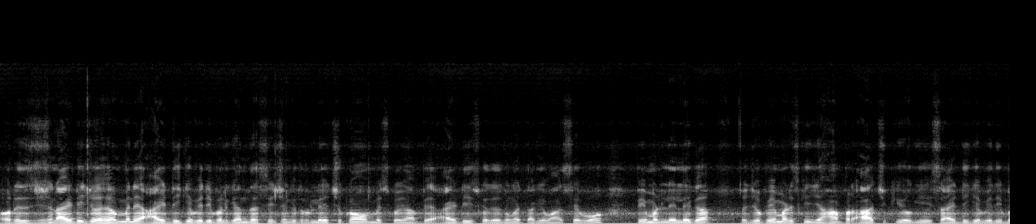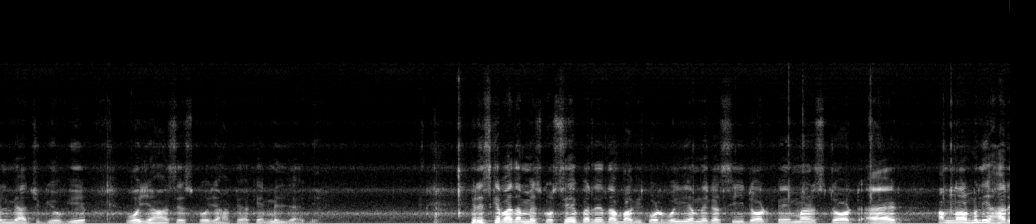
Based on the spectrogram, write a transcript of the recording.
और रजिस्ट्रेशन आईडी जो है, मैंने आईडी के वेरिएबल के अंदर सेशन के थ्रू ले चुका हूँ। मैं इसको यहाँ पे आईडी इसको दे दूँगा ताकि वहाँ से वो पेमेंट ले लेगा। तो जो पेमेंट इसकी यहाँ पर आ चुकी होगी, इस आईडी के वेरिएबल में आ चुकी होगी, वो यहाँ से इसको यहाँ पे आके मिल जाएगी। फिर इसके बाद अब मैं इसको सेव कर देता हूँ। बाकी कोड वही हमने कहा C dot payments dot add हम नॉर्मली हर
